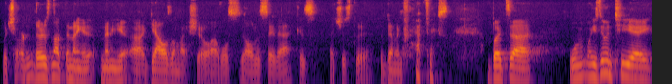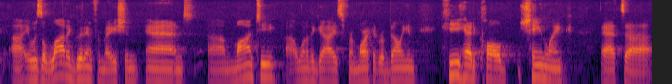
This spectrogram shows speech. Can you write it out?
which are there's not that many many uh, gals on my show. I will I'll just say that because that's just the, the demographics. But uh, when, when, he's doing TA, uh, it was a lot of good information. And uh, Monty, uh, one of the guys from Market Rebellion, he had called Chainlink at uh,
